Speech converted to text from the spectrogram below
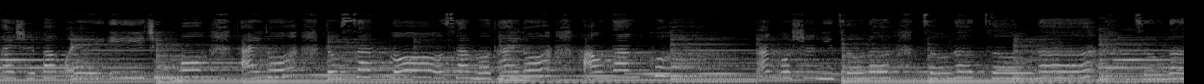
还是把回忆紧握。太多都散落，散落太多，好难过，难过是你走了，走了，走了，走了。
